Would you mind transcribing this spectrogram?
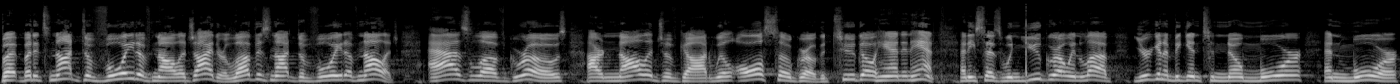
But, but it's not devoid of knowledge either. Love is not devoid of knowledge. As love grows, our knowledge of God will also grow. The two go hand in hand. And he says, when you grow in love, you're going to begin to know more and more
